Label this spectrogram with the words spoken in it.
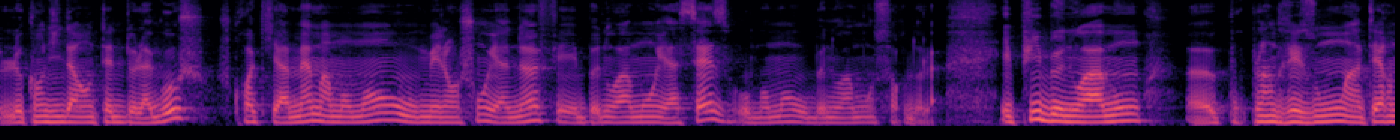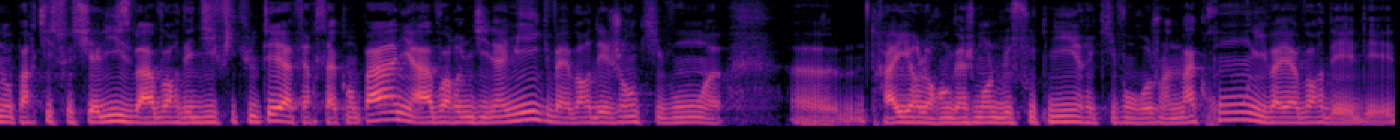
le candidat en tête de la gauche. Je crois qu'il y a même un moment où Mélenchon est à 9 et Benoît Hamon est à 16, au moment où Benoît Hamon sort de là. Et puis Benoît Hamon, pour plein de raisons internes au Parti socialiste, va avoir des difficultés à faire sa campagne, à avoir une dynamique, va y avoir des gens qui vont... trahir leur engagement de le soutenir et qui vont rejoindre Macron, il va y avoir des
